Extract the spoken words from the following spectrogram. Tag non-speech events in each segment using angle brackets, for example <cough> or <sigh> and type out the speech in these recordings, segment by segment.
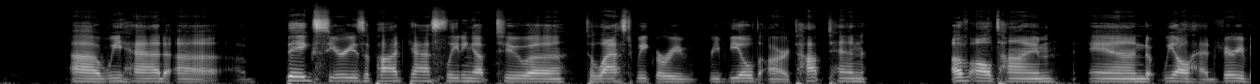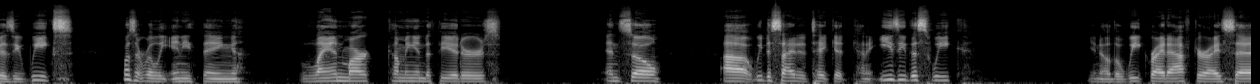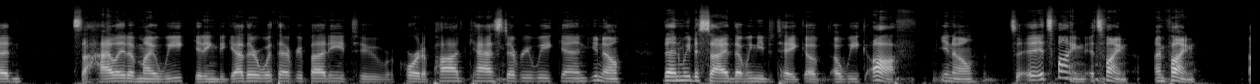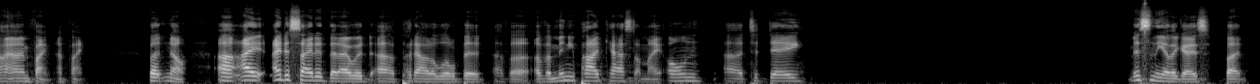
Uh, we had a, a, big series of podcasts leading up to uh, to last week where we revealed our top 10 of all time, and we all had very busy weeks. There wasn't really anything landmark coming into theaters, and so uh, we decided to take it kind of easy this week you know, the week right after I said it's the highlight of my week getting together with everybody to record a podcast every weekend, you know, then we decide that we need to take a, a week off. You know, it's, it's fine. It's fine. I'm fine. I, am fine. I'm fine. But no, uh, I, I decided that I would uh, put out a little bit of a, of a mini podcast on my own uh, today. Missing the other guys, but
